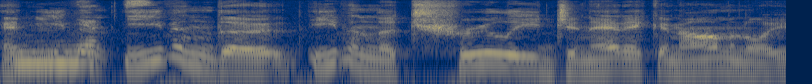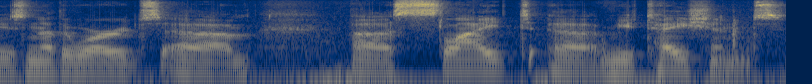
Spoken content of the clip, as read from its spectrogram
And even yes. even the even the truly genetic anomalies, in other words, um, uh, slight uh, mutations,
